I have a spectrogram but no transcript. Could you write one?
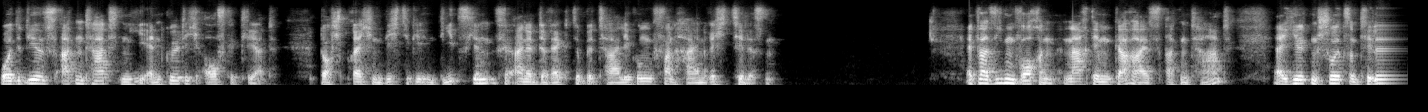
wurde dieses Attentat nie endgültig aufgeklärt, doch sprechen wichtige Indizien für eine direkte Beteiligung von Heinrich Tillissen. Etwa sieben Wochen nach dem Garreis-Attentat erhielten Schulz und Tillissen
